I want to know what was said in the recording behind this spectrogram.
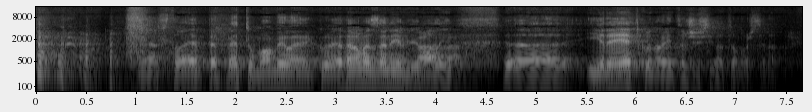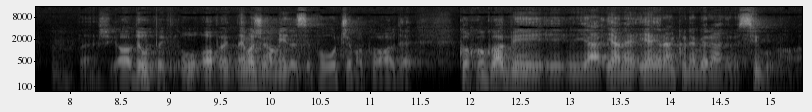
Znaš, to je perpetuum mobile koje je veoma zanimljivo, ali e, i redko na ovim tržištima to možete napraviti. Znaš, i ovde upek, u, opet, ne možemo mi da se povučemo ko ovde. Koliko god bi, ja, ja, ne, ja i Ranko ne bi radili, sigurno.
